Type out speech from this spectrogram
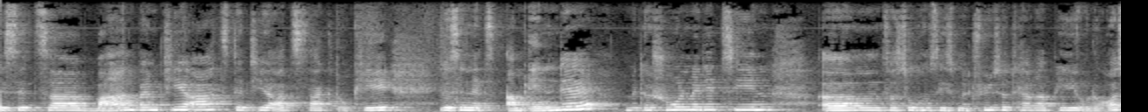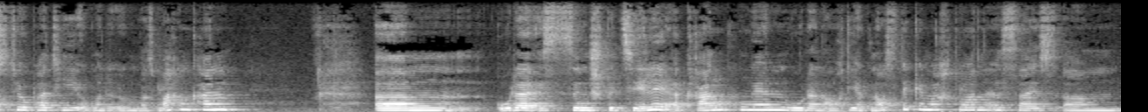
Patientenbesitzer waren beim Tierarzt. Der Tierarzt sagt, okay, wir sind jetzt am Ende mit der Schulmedizin. Ähm, versuchen Sie es mit Physiotherapie oder Osteopathie, ob man da irgendwas machen kann. Ähm, oder es sind spezielle Erkrankungen, wo dann auch Diagnostik gemacht worden ist, sei es ähm,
